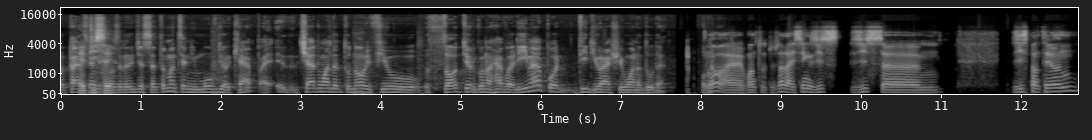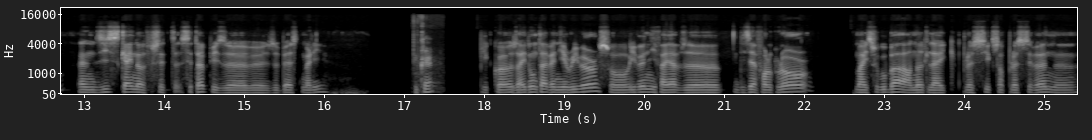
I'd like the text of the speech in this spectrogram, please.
uh, pantheon. It was a religious settlement, and you moved your cap. I, uh, Chad wanted to know if you thought you're gonna have a remap, or did you actually want to do that? No, I want to do that. I think this this um, this pantheon and this kind of set, setup is uh, the best Mali Okay. because I don't have any river. So even if I have the Desire Folklore, my Suguba are not like plus six or plus seven. Uh,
